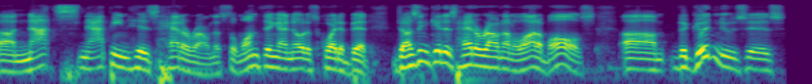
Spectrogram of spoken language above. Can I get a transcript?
uh, not snapping his head around. That's the one thing I noticed quite a bit. Doesn't get his head around on a lot of balls. Um, the good news is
